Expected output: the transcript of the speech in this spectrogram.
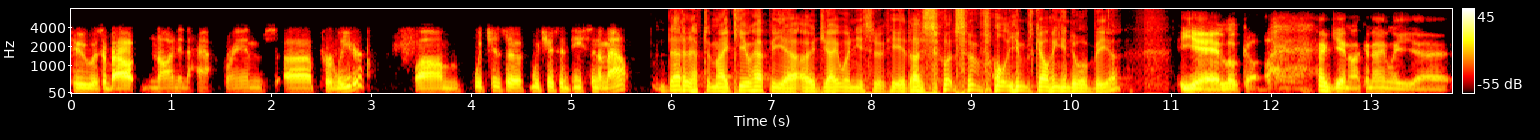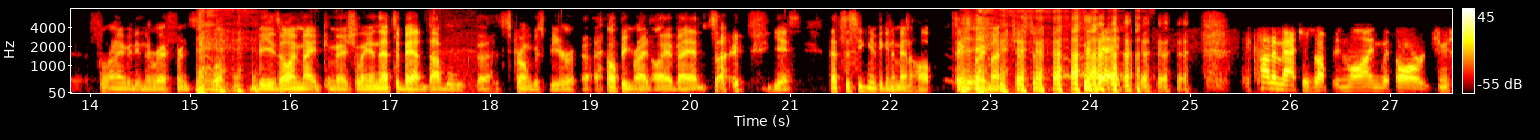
two is about nine and a half grams uh, per liter, um, which is a which is a decent amount. That'd have to make you happy, uh, OJ, when you sort of hear those sorts of volumes going into a beer. Yeah, look, again, I can only uh, frame it in the reference of what beers I made commercially, and that's about double the strongest beer uh, hopping rate I ever had. So, yes, that's a significant amount of hop. Thanks very much, Justin. yeah, it kind of matches up in line with our juice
